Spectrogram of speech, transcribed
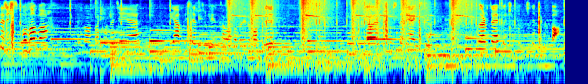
Że się spodoba. Mam taką nadzieję. Ja myślę, że zrobię kawał dobrej roboty. Miałem szóste miejsce. Bardzo kończymy odcinek 2.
